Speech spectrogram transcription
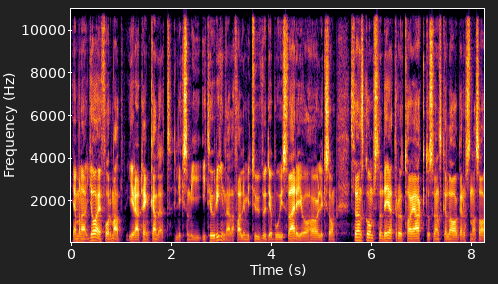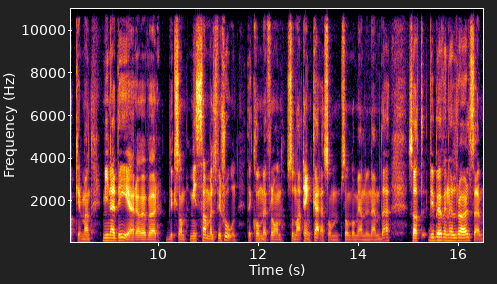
Jag menar, jag är formad i det här tänkandet, liksom i, i teorin i alla fall, i mitt huvud. Jag bor i Sverige och har liksom svenska omständigheter att ta i akt och svenska lagar och sådana saker. Men mina idéer över liksom min samhällsvision, det kommer från sådana här tänkare som, som de jag nu nämnde. Så att vi behöver en hel rörelse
